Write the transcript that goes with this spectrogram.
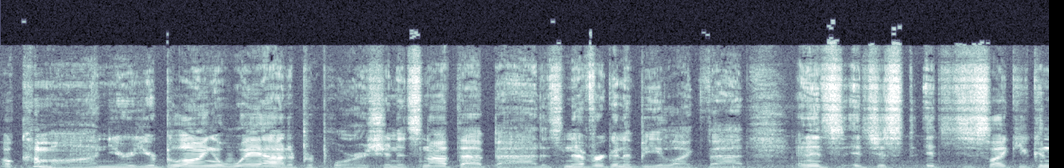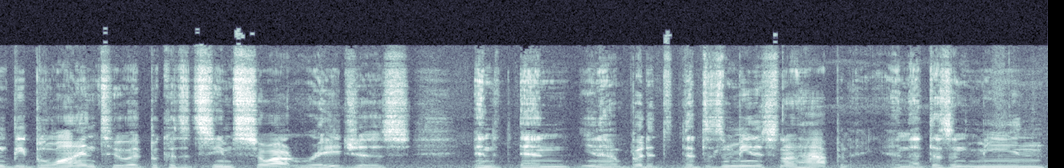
"Oh, come on, you're you're blowing away out of proportion. It's not that bad. It's never going to be like that." And it's it's just it's just like you can be blind to it because it seems so outrageous, and and you know, but it, that doesn't mean it's not happening, and that doesn't mean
